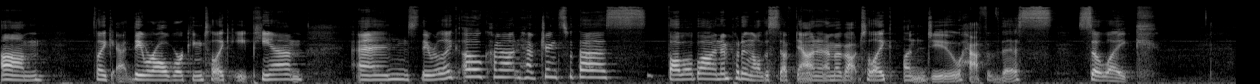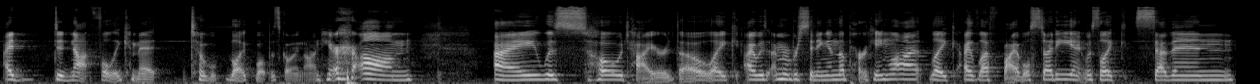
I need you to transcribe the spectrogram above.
Um, like they were all working till like 8 p.m. And they were like, oh, come out and have drinks with us, blah, blah, blah. And I'm putting all this stuff down and I'm about to like undo half of this. So, like, I did not fully commit to like what was going on here. Um, I was so tired though. Like I was I remember sitting in the parking lot, like I left Bible study and it was like 7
